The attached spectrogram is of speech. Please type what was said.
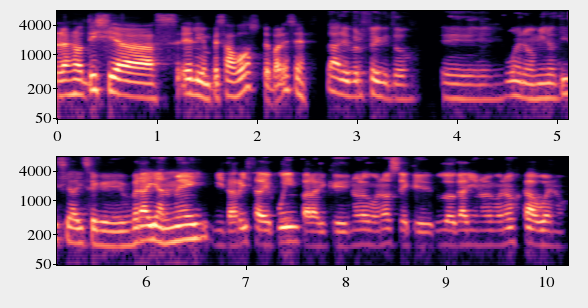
Bueno, las noticias, Eli, empezás vos, ¿te parece? Dale, perfecto. Eh, bueno, mi noticia dice que Brian May, guitarrista de Queen, para el que no lo conoce, que dudo que alguien no lo conozca, bueno,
